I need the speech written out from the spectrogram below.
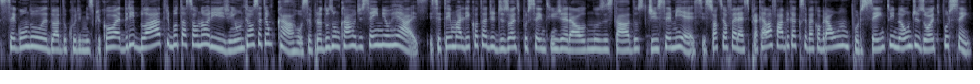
segundo o Eduardo Cury me explicou, é driblar a tributação na origem. Então você tem um carro, você produz um carro de 100 mil reais e você tem uma alíquota de 18% em geral nos estados de ICMS. Só que você oferece para aquela fábrica que você vai cobrar 1% e não 18%.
